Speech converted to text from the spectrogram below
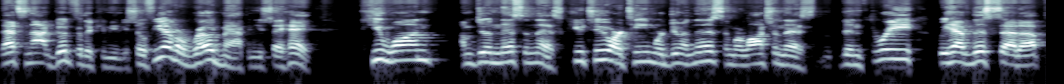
That's not good for the community. So if you have a roadmap and you say, hey, Q1, I'm doing this and this. Q2, our team, we're doing this and we're launching this. Then three, we have this set up.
